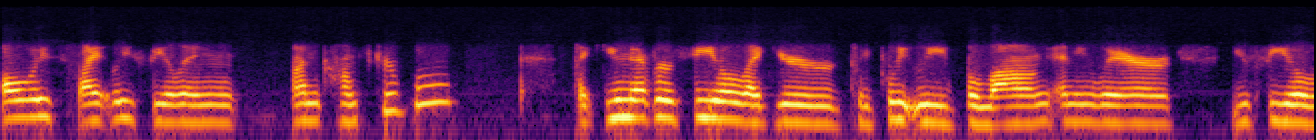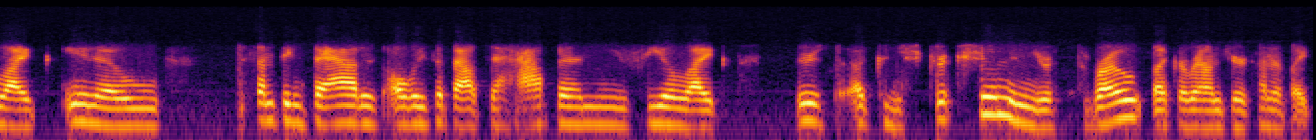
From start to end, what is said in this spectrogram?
always slightly feeling uncomfortable. Like you never feel like you're completely belong anywhere. You feel like you know something bad is always about to happen. You feel like there's a constriction in your throat, like around your kind of like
